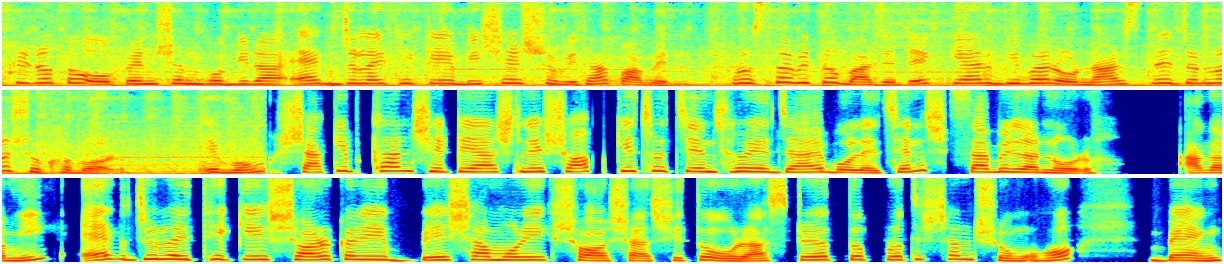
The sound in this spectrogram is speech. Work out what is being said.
চাকরিরত ও পেনশনভোগীরা এক জুলাই থেকে বিশেষ সুবিধা পাবেন। প্রস্তাবিত বাজেটে কেয়ার গিভার ও নার্সদের জন্য সুখবর। এবং শাকিব খান সেটে আসলে সব কিছু চেঞ্জ হয়ে যায় বলেছেন সাবিলা নূর। আগামী এক জুলাই থেকে সরকারি বেসামরিক স্বশাসিত ও রাষ্ট্রায়ত্ত প্রতিষ্ঠানসমূহ, ব্যাংক,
